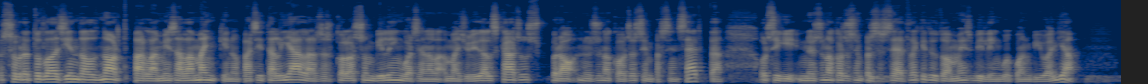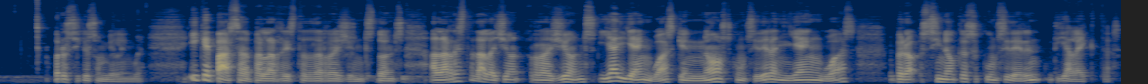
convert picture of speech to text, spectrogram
sobretot la gent del nord parla més alemany que no pas italià, les escoles són bilingües en la majoria dels casos, però no és una cosa 100% certa. O sigui, no és una cosa 100% certa que tothom és bilingüe quan viu allà però sí que són bilingüe. I què passa per la resta de regions? Doncs a la resta de les regions hi ha llengües que no es consideren llengües, però sinó que es consideren dialectes.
